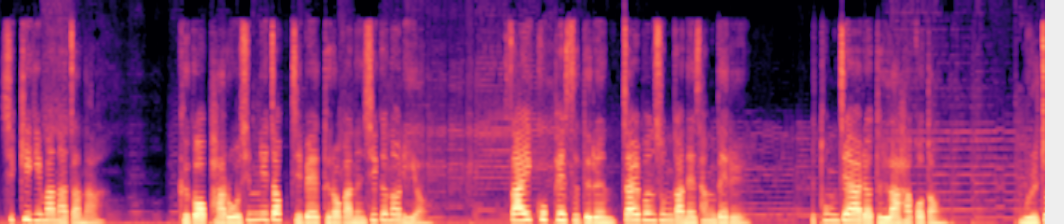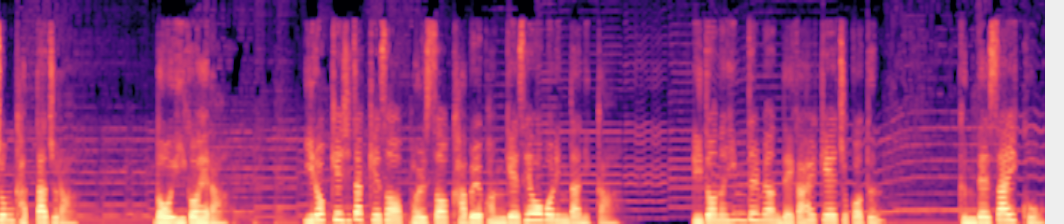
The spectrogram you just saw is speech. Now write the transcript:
시키기만 하잖아. 그거 바로 심리적 집에 들어가는 시그널이여. 사이코패스들은 짧은 순간의 상대를 통제하려 들라 하거든. 물 좀 갖다 주라. 너 이거 해라. 이렇게 시작해서 벌써 갑을 관계 세워버린다니까. 리더는 힘들면 내가 할게 해주거든. 근데 사이코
